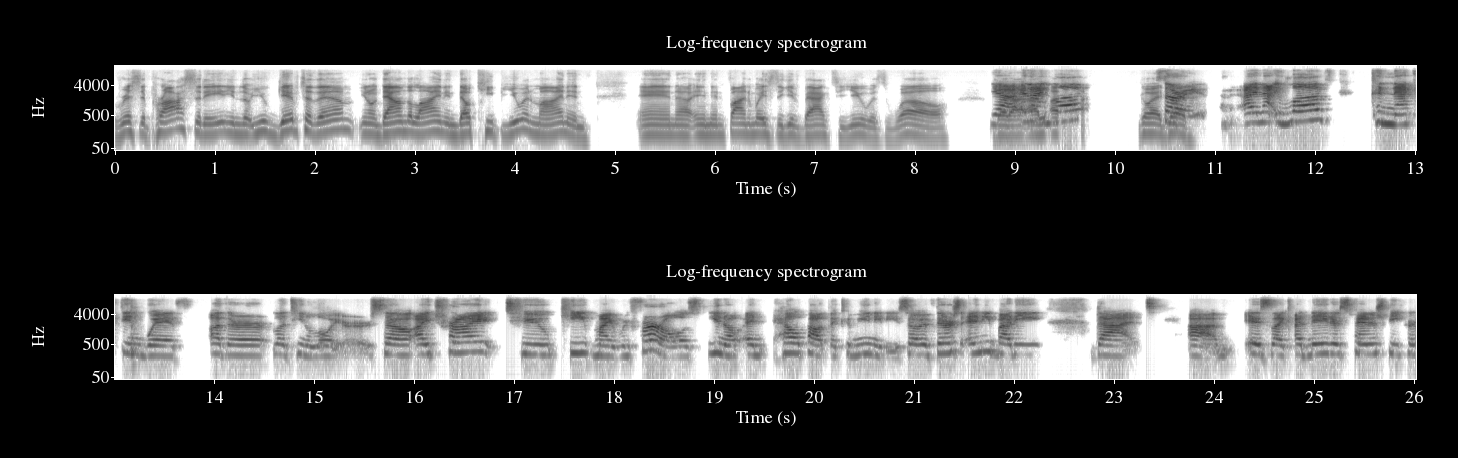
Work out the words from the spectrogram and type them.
reciprocity you know you give to them you know down the line and they'll keep you in mind and and uh, and, and find ways to give back to you as well. Yeah I, and i, I love I, go ahead sorry go ahead. and i love connecting with other latino lawyers. So i try to keep my referrals you know and help out the community. So if there's anybody that um, is like a native Spanish speaker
